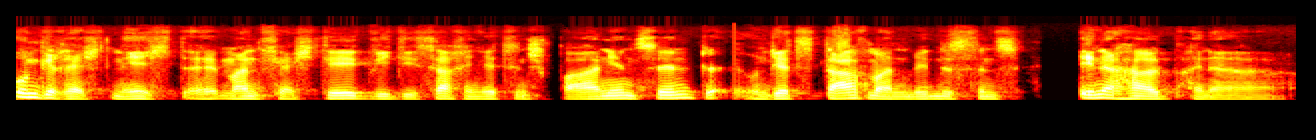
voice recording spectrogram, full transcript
Ungerecht nicht. Äh, man versteht, wie die Sachen jetzt in Spanien sind. Und jetzt darf man mindestens innerhalb einer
